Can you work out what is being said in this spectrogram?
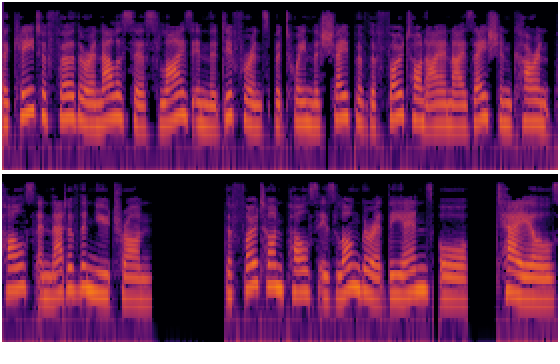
The key to further analysis lies in the difference between the shape of the photon ionization current pulse and that of the neutron. The photon pulse is longer at the ends or tails,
